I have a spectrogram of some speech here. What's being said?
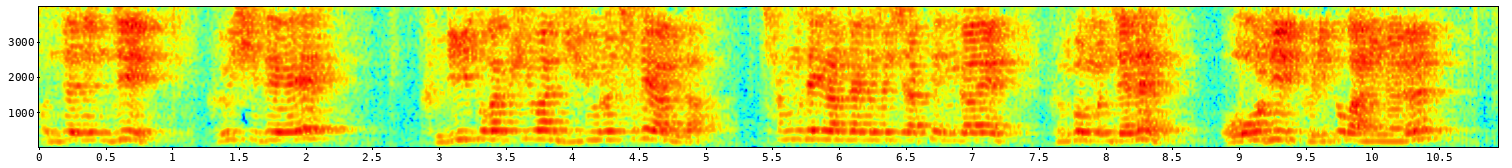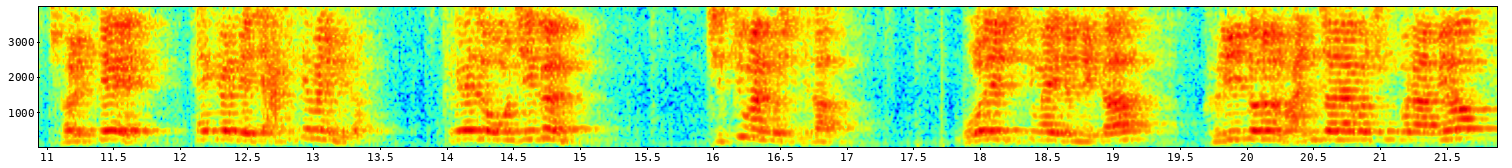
언제든지 그 시대에 그리스도가 필요한 이유를 찾아야 합니다. 창세기 3장에서 시작된 인간의 근본 문제는 오직 그리스도가 아니면은 절대 해결되지 않기 때문입니다. 그래서 오직은 집중하는 것입니다. 무엇에 집중해야 됩니까? 그리스도는 완전하고 충분하며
